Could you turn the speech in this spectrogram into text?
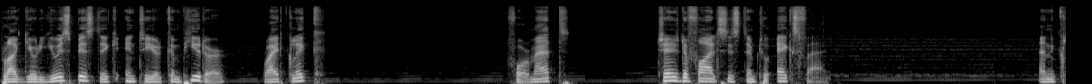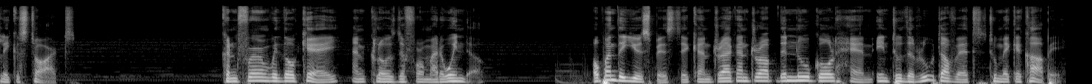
Plug your USB stick into your computer, right click, Format, change the file system to exFAT, and click Start. Confirm with OK and close the format window. Open the USB stick and drag and drop the new gold hen into the root of it to make a copy.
